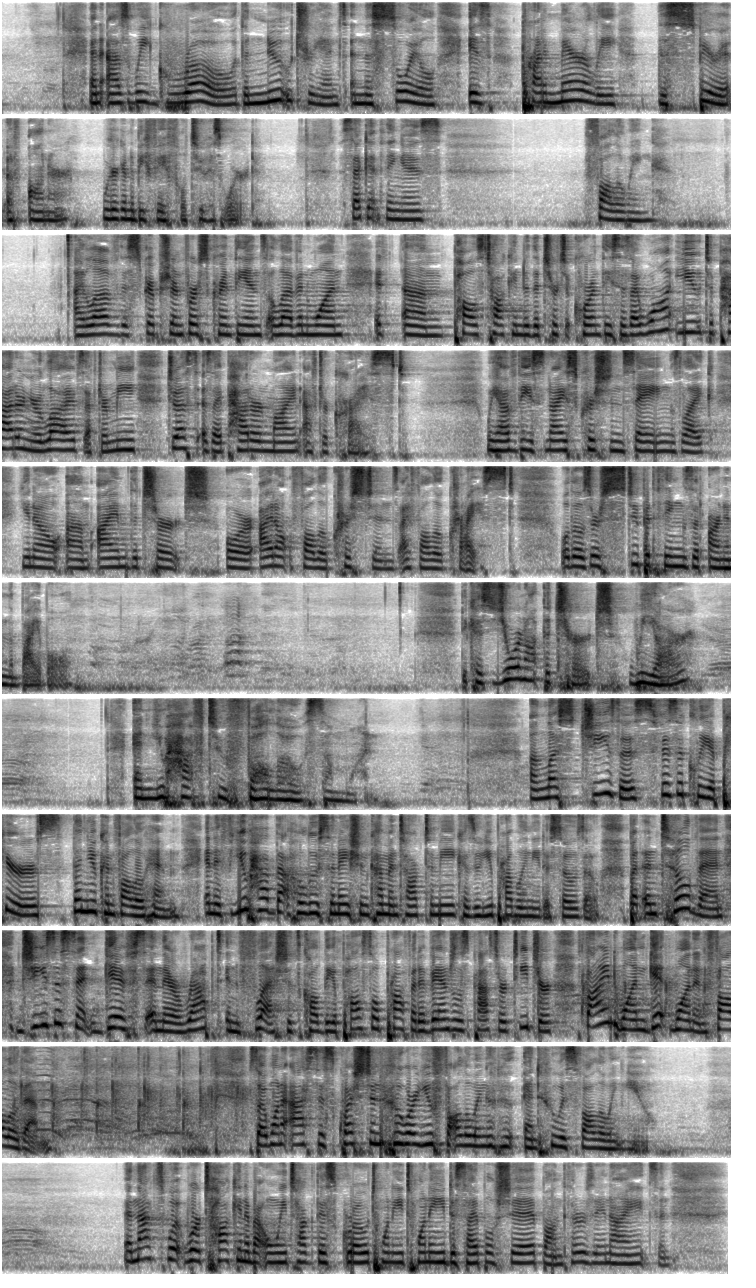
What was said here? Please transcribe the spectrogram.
And as we grow, the nutrients and the soil is primarily the spirit of honor. We're going to be faithful to his word. The second thing is following. I love the scripture in 1 Corinthians 11 1. It, um, Paul's talking to the church at Corinth. He says, I want you to pattern your lives after me, just as I pattern mine after Christ. We have these nice Christian sayings like, you know, um, I'm the church, or I don't follow Christians, I follow Christ. Well, those are stupid things that aren't in the Bible. Because you're not the church, we are. And you have to follow someone. Unless Jesus physically appears, then you can follow him. And if you have that hallucination, come and talk to me because you probably need a sozo. But until then, Jesus sent gifts and they're wrapped in flesh. It's called the apostle, prophet, evangelist, pastor, teacher. Find one, get one, and follow them. So I want to ask this question Who are you following and who is following you? And that's what we're talking about when we talk this Grow 2020 discipleship on Thursday nights. And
